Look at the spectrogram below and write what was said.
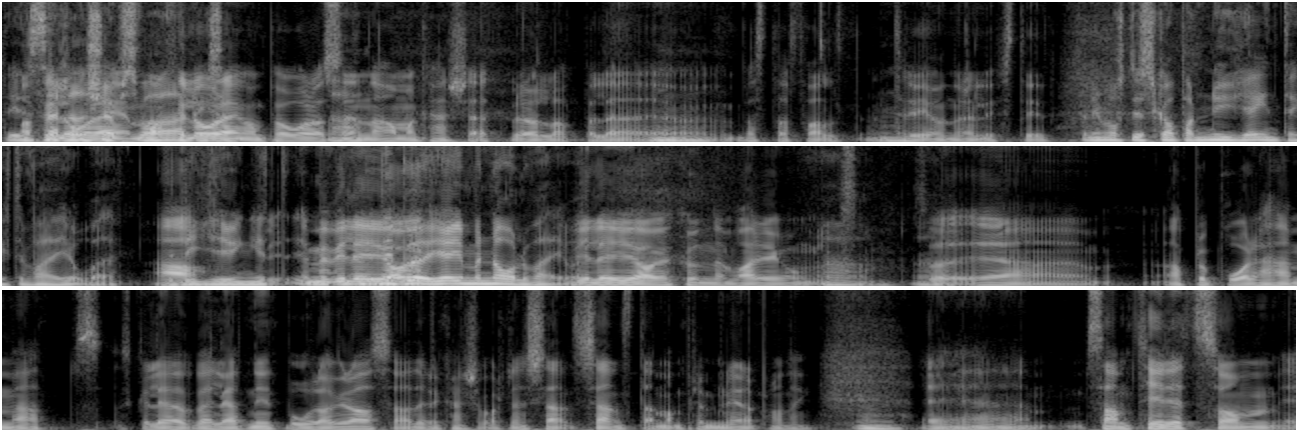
Det är Man förlorar, köps man förlorar en liksom. gång per år och sen Ja. har man kanske ett bröllop eller Mm. eh, i bästa fall Mm. tre under en livstid. Så ni måste ju skapa nya intäkter varje år. Ja, det ligger ju inget, men vi lär ju ni jaga- börjar ju med noll varje år. Vi lär ju jaga kunden varje gång. Liksom. ja. Så, eh, apropå det här med att skulle jag välja ett nytt bolag idag så hade det kanske varit en tjänst, där man prenumererar på någonting. Mm. Eh, samtidigt som eh,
